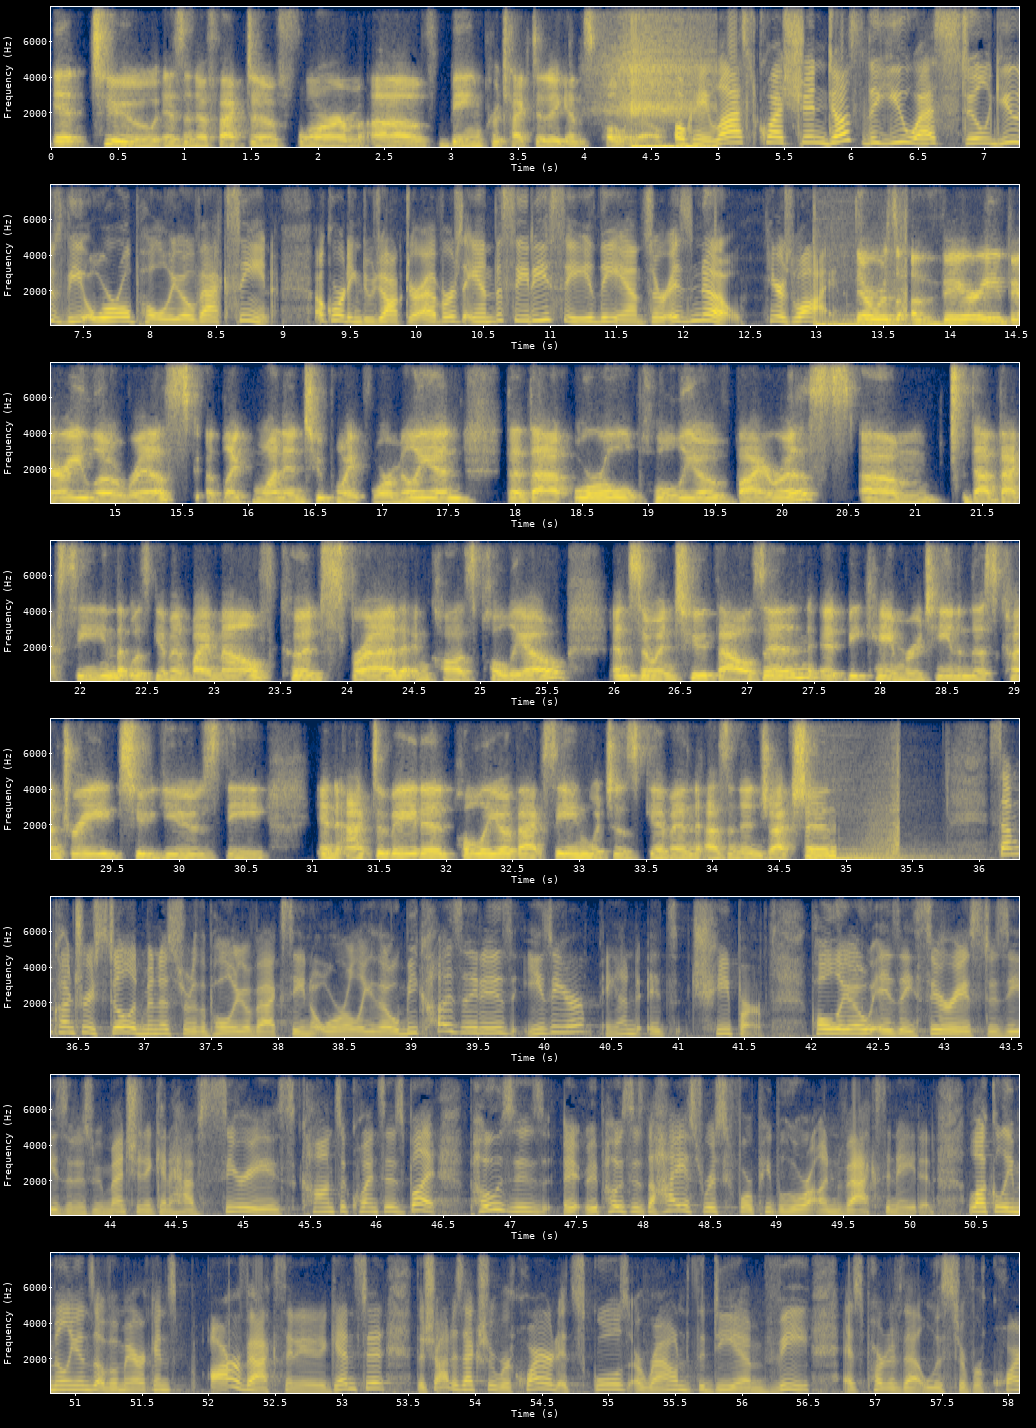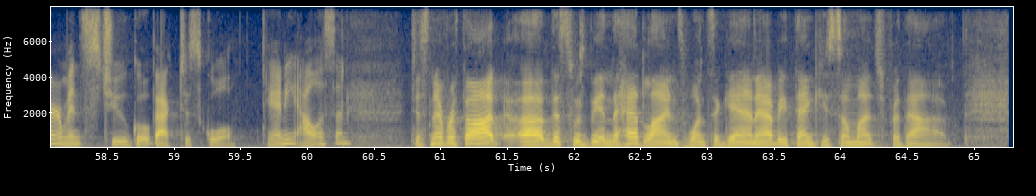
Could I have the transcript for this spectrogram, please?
it too is an effective form of being protected against polio. Okay, last question. Does the U.S. still use the oral polio vaccine? According to Dr. Evers and the CDC, the answer is no. Here's why. There was a very, very low risk, like one in 2.4 million, that that oral polio virus, um, that vaccine that was given by mouth, could spread and cause polio. And so in 2000, it became routine in this country to use the inactivated polio vaccine, which is given as an injection. Some countries still administer the polio vaccine orally, though, because it is easier and it's cheaper. Polio is a serious disease, and as we mentioned, it can have serious consequences, but poses it poses the highest risk for people who are unvaccinated. Luckily, millions of Americans are vaccinated against it. The shot is actually required at schools around the DMV as part of that list of requirements to go back to school. Annie, Allison? Just never thought uh, this would be in the headlines once again. Abby, thank you so much for that.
